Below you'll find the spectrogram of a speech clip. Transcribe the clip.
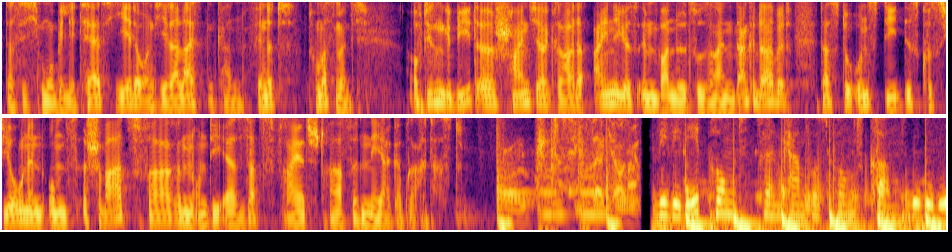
dass sich Mobilität jede und jeder leisten kann, findet Thomas Münch. Auf diesem Gebiet äh, scheint ja gerade einiges im Wandel zu sein. Danke, David, dass du uns die Diskussionen ums Schwarzfahren und die Ersatzfreiheitsstrafe näher gebracht hast. www.kölncampus.com www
